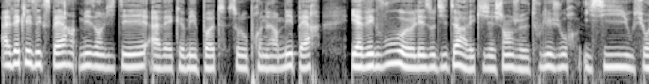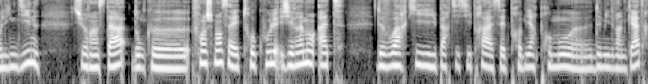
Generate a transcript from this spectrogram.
avec les experts, mes invités, avec mes potes solopreneurs, mes pairs et avec vous, euh, les auditeurs avec qui j'échange tous les jours ici ou sur LinkedIn, sur Insta. Donc euh, franchement, ça va être trop cool. J'ai vraiment hâte de voir qui participera à cette première promo 2024. Euh,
